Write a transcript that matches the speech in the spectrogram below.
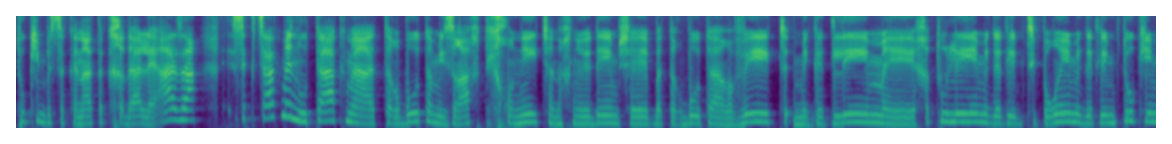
תוכים בסכנת הכחדה לעזה, זה קצת מנותק מהתרבות המזרח תיכונית שאנחנו יודעים שבתרבות הערבית מגדלים חתולים, מגדלים ציפורים, מגדלים תוכים,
